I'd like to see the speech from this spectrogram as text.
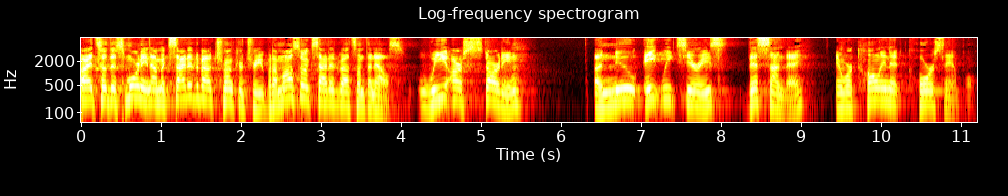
All right, so this morning I'm excited about trunk or treat, but I'm also excited about something else. We are starting a new eight week series this Sunday, and we're calling it Core Sample.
